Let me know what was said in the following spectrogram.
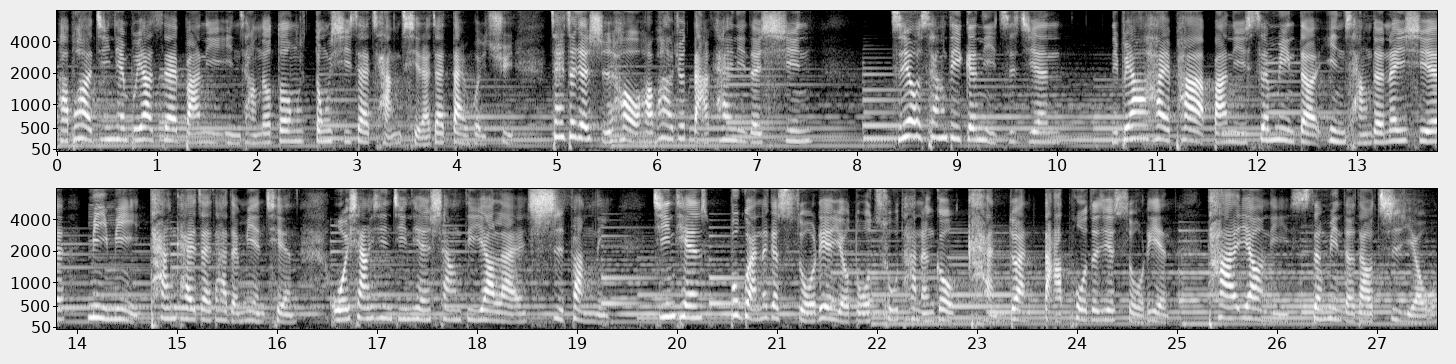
好不好？今天不要再把你隐藏的东东西再藏起来，再带回去。在这个时候，好不好？就打开你的心，只有上帝跟你之间，你不要害怕，把你生命的隐藏的那一些秘密摊开在他的面前。我相信今天上帝要来释放你。今天不管那个锁链有多粗，他能够砍断、打破这些锁链。他要你生命得到自由。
